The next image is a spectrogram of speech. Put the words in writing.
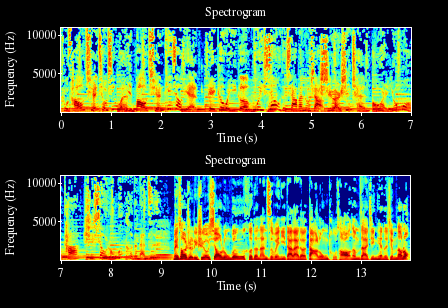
吐槽全球新闻，引爆全天笑点，给各位一个会笑的下班路上，时而深沉，偶尔幽默。他是笑容温和的男子。没错，这里是由笑容温和的男子为你带来的大龙吐槽。那么在今天的节目当中，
